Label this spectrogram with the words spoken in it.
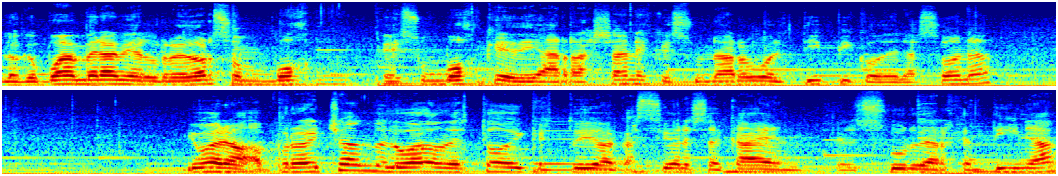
Lo que pueden ver a mi alrededor es un bosque de arrayanes, que es un árbol típico de la zona. Y bueno, aprovechando el lugar donde estoy, que estoy de vacaciones acá en el sur de Argentina,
